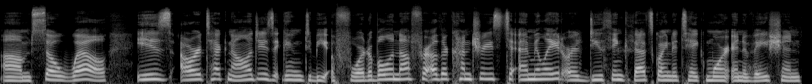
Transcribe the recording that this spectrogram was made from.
um, so well, is our technology is it going to be affordable enough for other countries to emulate, or do you think that's going to take more innovation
